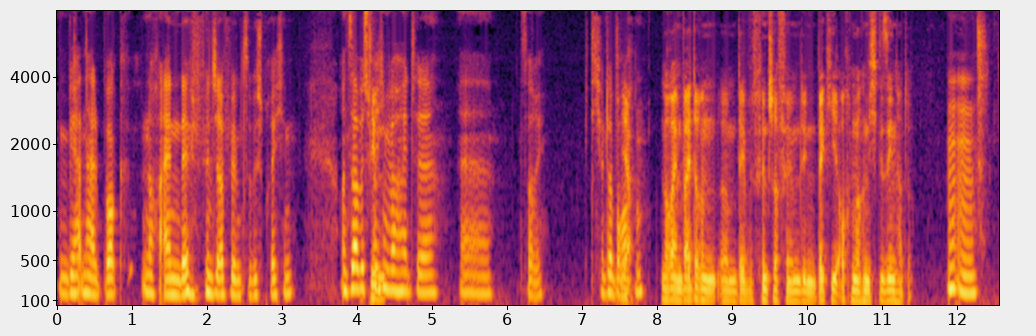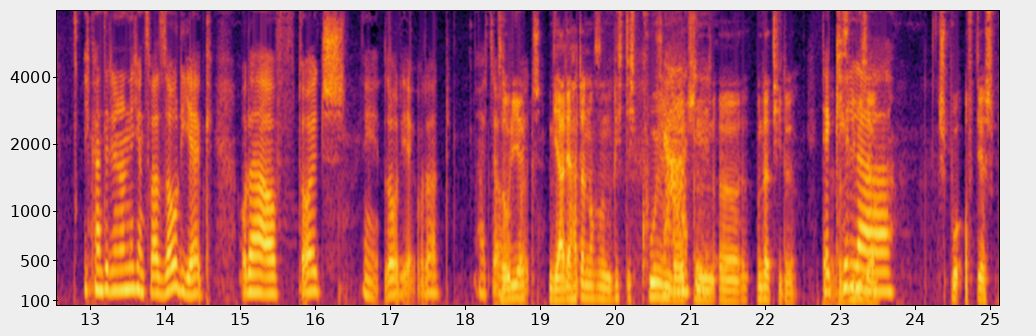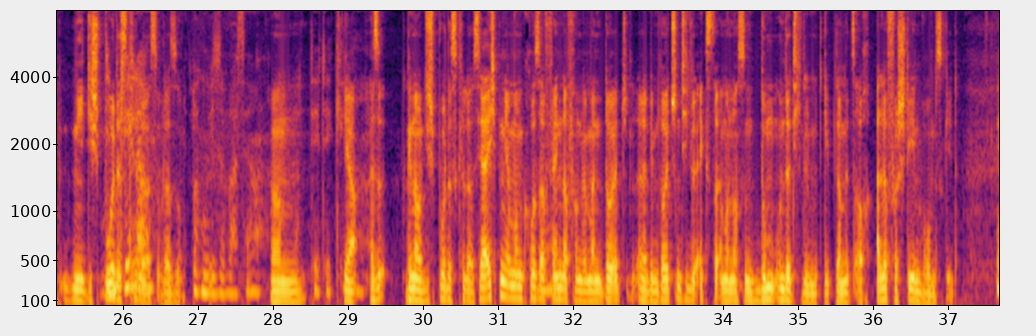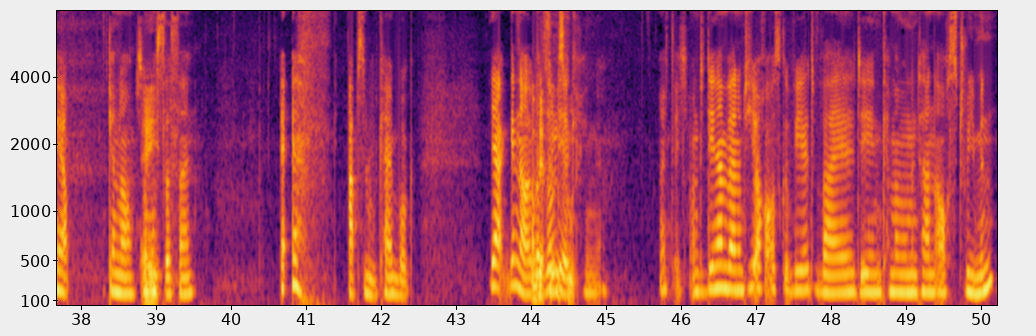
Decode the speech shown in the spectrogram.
wir hatten halt Bock, noch einen David Fincher Film zu besprechen. Und zwar besprechen wir heute, äh, sorry, hab ich dich unterbrochen? Noch einen weiteren ähm, David Fincher Film, den Becky auch noch nicht gesehen hatte. Ich kannte den noch nicht, und zwar Zodiac. Oder auf Deutsch, nee, Zodiac, oder heißt der auch auf Zodiac. Deutsch? Ja, der hat dann noch so einen richtig coolen Ja, deutschen äh, Untertitel. Der das Killer, ja. Spur auf der nee, die Spur Den des Killer. Killers oder so. irgendwie sowas, ja. Ähm, Der, der Killer. ja, also genau, die Spur des Killers. Ja, ich bin ja immer ein großer Fan davon, wenn man Deut äh, dem deutschen Titel extra immer noch so einen dummen Untertitel mitgibt, damit es auch alle verstehen, worum es geht. Ja, genau, so Ey. muss das sein. Äh, äh, absolut kein Bock. Ja, genau, über Film ist Zodiac reden wir. Richtig. Und den haben wir natürlich auch ausgewählt, weil den kann man momentan auch streamen.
